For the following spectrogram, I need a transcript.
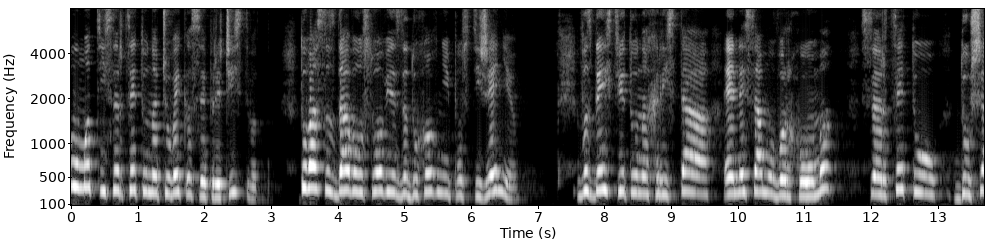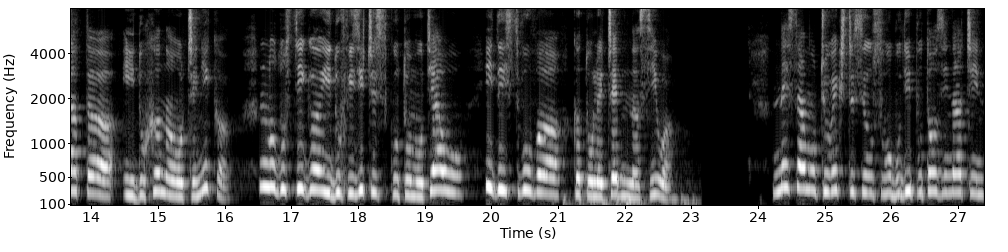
умът и сърцето на човека се пречистват. Това създава условие за духовни постижения. Въздействието на Христа е не само върху ума, сърцето, душата и духа на ученика, но достига и до физическото му тяло и действува като лечебна сила. Не само човек ще се освободи по този начин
